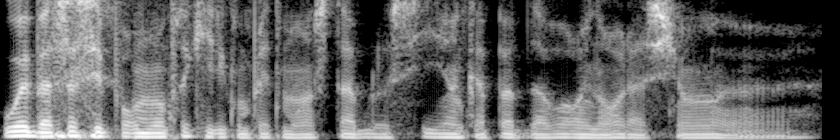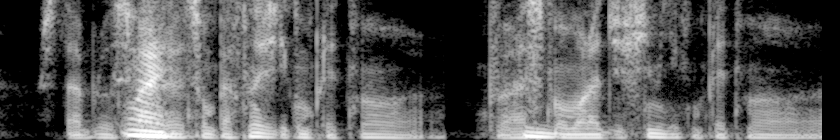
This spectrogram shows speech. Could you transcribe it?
Ouais, bah ça c'est pour montrer qu'il est complètement instable aussi, incapable d'avoir une relation euh, stable aussi. Ouais. Son personnage, il est complètement, euh, à ce Mm. moment-là du film, il est complètement, euh,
